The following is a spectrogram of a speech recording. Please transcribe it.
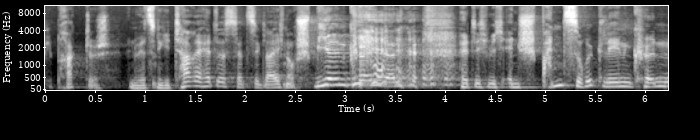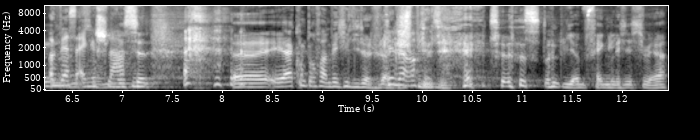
Wie praktisch. Wenn du jetzt eine Gitarre hättest, hättest du gleich noch spielen können, dann hätte ich mich entspannt zurücklehnen können. Und wärst und eingeschlafen. So äh, ja, kommt drauf an, welche Lieder du da genau. gespielt hättest und wie empfänglich ich wäre.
